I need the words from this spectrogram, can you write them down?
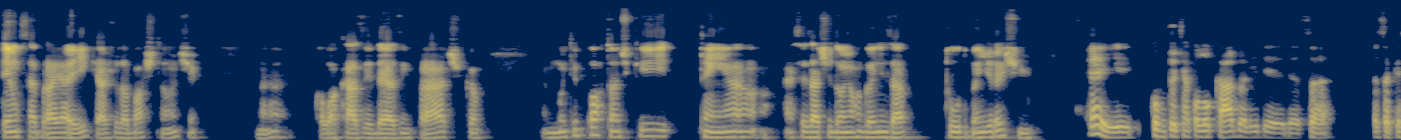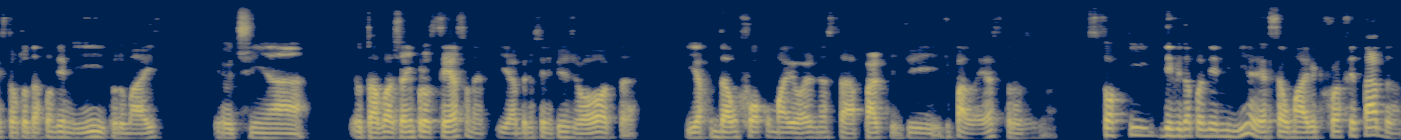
Tem um Sebrae aí que ajuda bastante, né? Colocar as ideias em prática. É muito importante que tenha essa exatidão em organizar tudo bem direitinho. É, e como tu tinha colocado ali de, dessa essa questão toda da pandemia e tudo mais, Eu tinha. Eu estava já em processo, né? Abrir um CNPJ, ia dar um foco maior nessa parte de, de palestras. Né? Só que, devido à pandemia, essa é uma área que foi afetada.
